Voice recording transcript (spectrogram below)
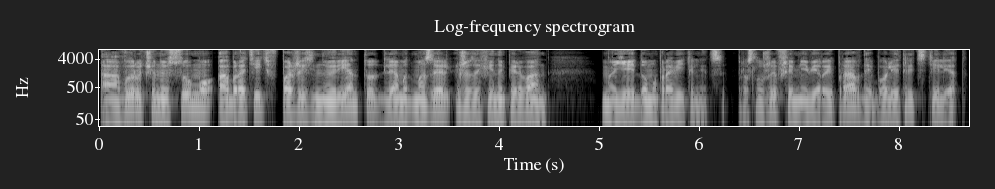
а вырученную сумму обратить в пожизненную ренту для мадемуазель Жозефины Пельван, моей домоправительницы, прослужившей мне верой и правдой более 30 лет.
